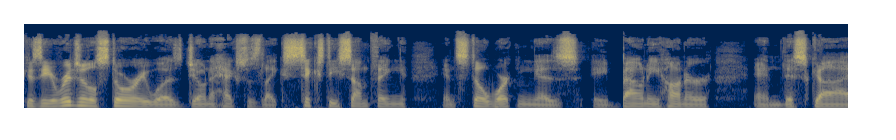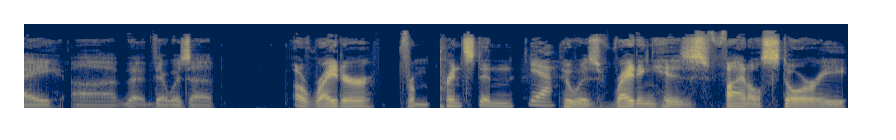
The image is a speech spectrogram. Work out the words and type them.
because the original story was Jonah Hex was like 60 something and still working as a bounty hunter and this guy uh, there was a a writer from Princeton Yeah. who was writing his final story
